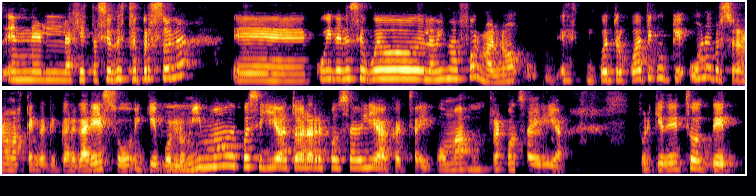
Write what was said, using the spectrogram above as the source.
en, en la gestación de esta persona eh, cuiden ese huevo de la misma forma, ¿no? Es, encuentro acuático que una persona nomás tenga que cargar eso y que por lo Mm. mismo después se lleva toda la responsabilidad, ¿cachai? O más Mm. responsabilidad. Porque de hecho, de,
